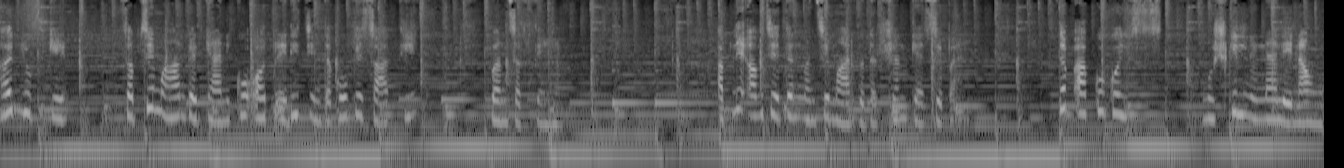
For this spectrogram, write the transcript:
हर युग के सबसे महान वैज्ञानिकों और प्रेरित चिंतकों के साथ ही बन सकते हैं। अपने अवचेतन मन से मार्गदर्शन कैसे पाए? जब आपको कोई मुश्किल निर्णय लेना हो,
